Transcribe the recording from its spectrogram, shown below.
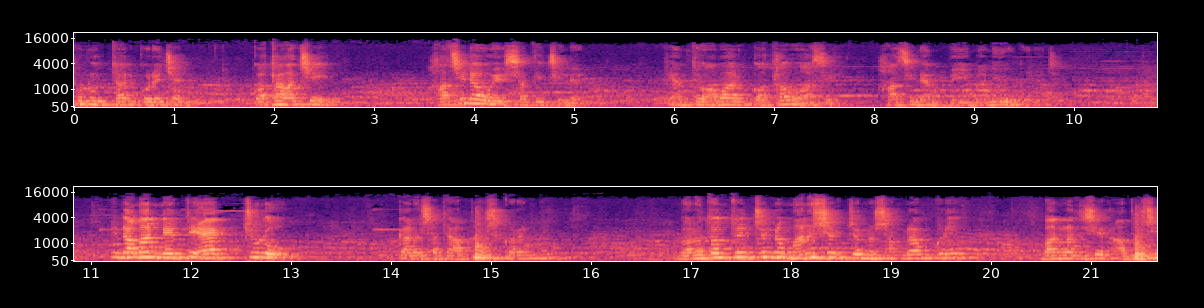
পুনরুদ্ধার করেছেন। কথা আছে, হাসিনাও এর সাথে ছিলেন, কিন্তু আবার কথাও আছে, হাসিনা বেইমানিও করেছে। কিন্তু আমার নেত্রী এক চুলো কারোর সাথে আপোষ করেন নাই গণতন্ত্রের জন্য, মানুষের জন্য সংগ্রাম করে বাংলাদেশের আপসী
